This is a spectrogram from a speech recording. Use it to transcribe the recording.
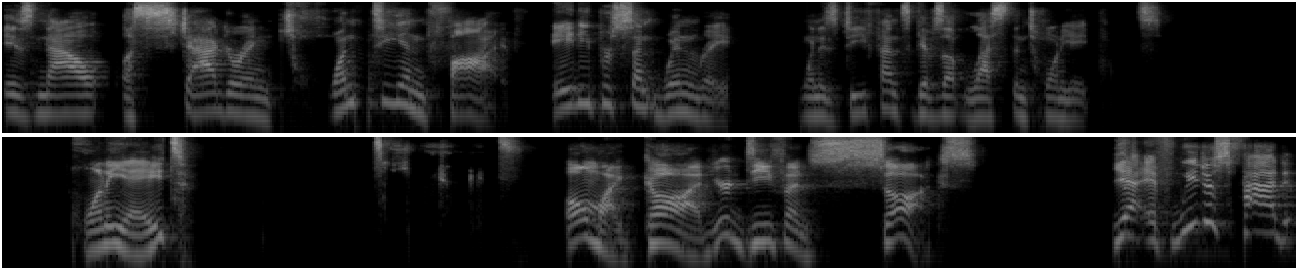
is now a staggering 20 and 5, 80% win rate when his defense gives up less than 28 points. 28? Oh my God, your defense sucks. Yeah, if we just had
